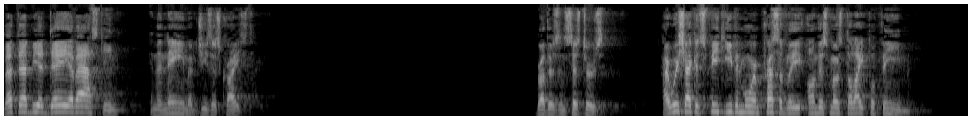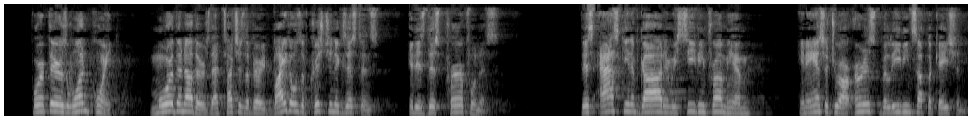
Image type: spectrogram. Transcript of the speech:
Let that be a day of asking in the name of Jesus Christ. Brothers and sisters, I wish I could speak even more impressively on this most delightful theme. For if there is one point more than others that touches the very vitals of Christian existence, it is this prayerfulness. This asking of God and receiving from Him in answer to our earnest believing supplication.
